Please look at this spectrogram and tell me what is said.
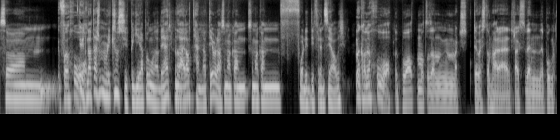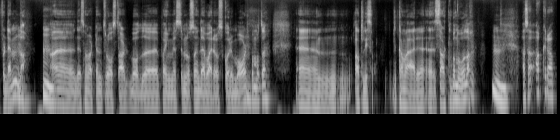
Så um, Uten at det er, Man blir ikke sånn supergira på noen av de her, men det er alternativer da, så man kan, så man kan få litt differensialer. Man kan jo håpe på at på en måte, den match til Westham her er et slags vendepunkt for dem, da. Mm. Eh, Det som har vært en tråstart både poengmessig, men også det bare å skåre mål, på en måte. Eh, At liksom det kan være eh, starten på noe, da. Altså, akkurat,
